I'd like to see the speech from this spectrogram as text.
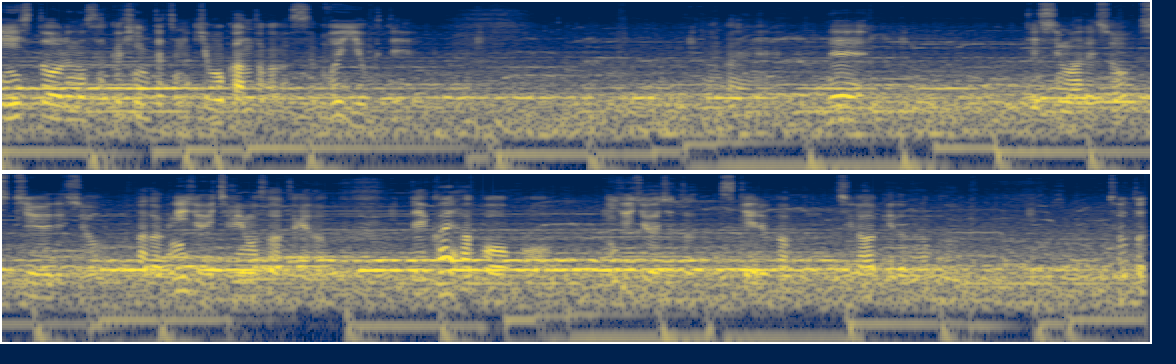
インストールの作品たちの規模感とかがすごい良くて。なんかねで手島でしょ？地中でしょ？あと21便もそうだったけど。でかい箱をこう21はちょっとスケールが違うけどなんかちょっと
